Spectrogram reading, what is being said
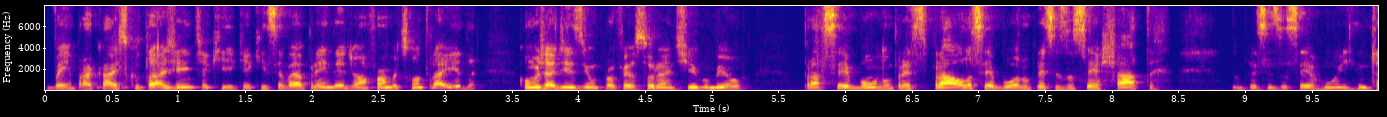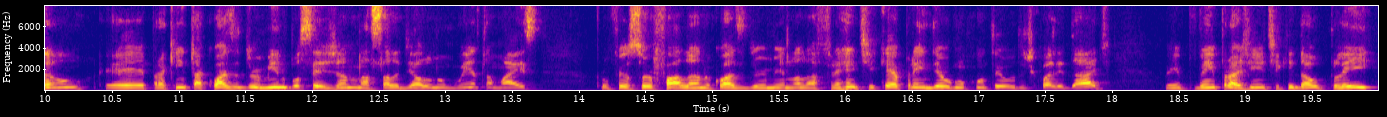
vem para cá escutar a gente aqui, que aqui você vai aprender de uma forma descontraída. Como já dizia um professor antigo meu, para ser bom, para aula ser boa, não precisa ser chata, não precisa ser ruim. Então, é, para quem está quase dormindo, bocejando na sala de aula, não aguenta mais professor falando, quase dormindo lá na frente, quer aprender algum conteúdo de qualidade, vem, vem pra gente aqui dar o play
